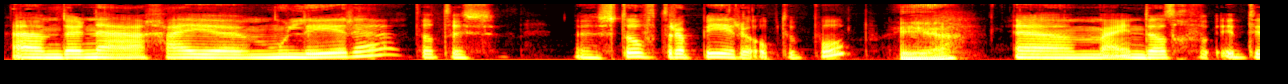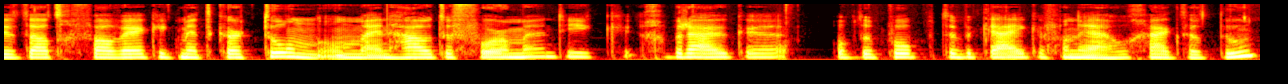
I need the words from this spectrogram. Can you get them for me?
Ehm, daarna ga je mouleren. Dat is een stof draperen op de pop. Ja. Ehm, maar in dat, geval- in dit- dat geval werk ik met karton om mijn houten vormen die ik gebruik eh, op de pop te bekijken. Van ja, hoe ga ik dat doen?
